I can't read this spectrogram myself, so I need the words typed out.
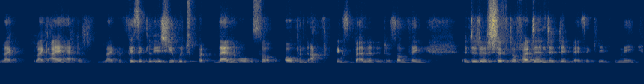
like like I had a, like a physical issue, which but then also opened up, expanded into something, into a shift of identity basically for me.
